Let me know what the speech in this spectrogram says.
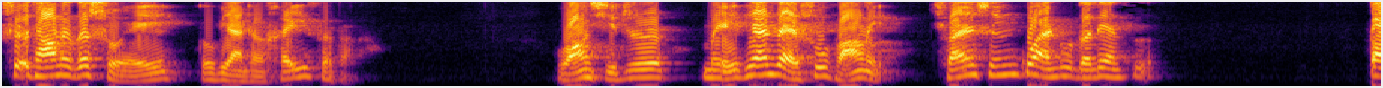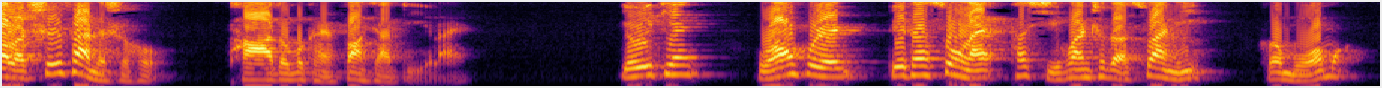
池塘里的水都变成黑色的了。王羲之。每天在书房里全神贯注地练字，到了吃饭的时候，他都不肯放下笔来。有一天，王夫人给他送来他喜欢吃的蒜泥和馍馍，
